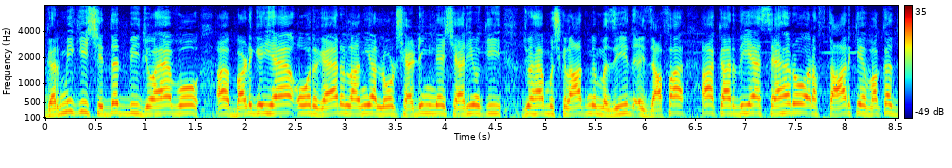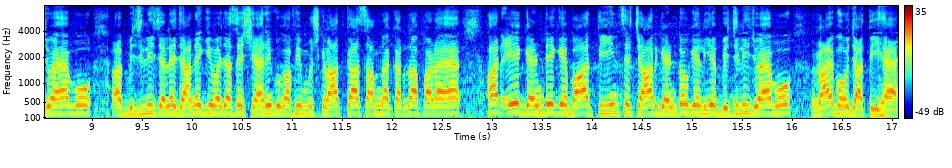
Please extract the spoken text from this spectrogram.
गर्मी की शिद्दत भी जो है, वो बढ़ गई है और गैर अलानिया लोड शेडिंग ने शहरीों की जो है मुश्किल में मजीद इजाफा कर दिया है। शहरों और रफ्तार के वक्त जो है, वो बिजली चले जाने की वजह से शहरी को काफ़ी मुश्किल का सामना करना पड़ा है। हर एक घंटे के बाद तीन से चार घंटों के लिए बिजली जो है वो गायब हो जाती है।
